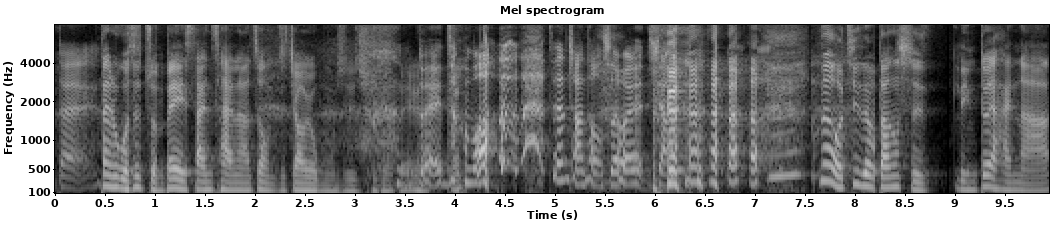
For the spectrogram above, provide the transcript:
对，但如果是准备三餐啊，这种就交由母狮去就对了。对，怎么 这跟传统社会很像？那我记得当时领队还拿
